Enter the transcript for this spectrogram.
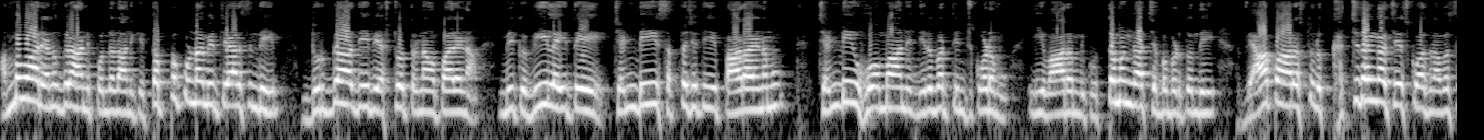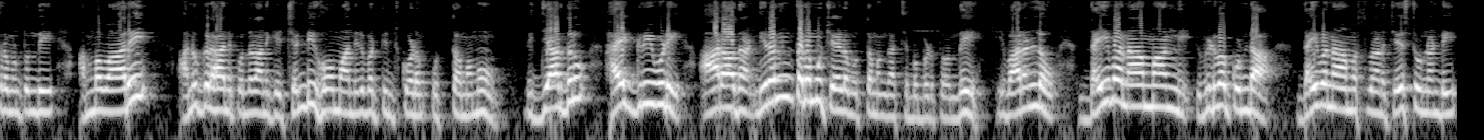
అమ్మవారి అనుగ్రహాన్ని పొందడానికి తప్పకుండా మీరు చేయాల్సింది దుర్గాదేవి అష్టోత్తరనామ పారాయణ. మీకు వీలైతే చండీ సప్తశతి పారాయణము చండీ హోమాన్ని నిర్వర్తించుకోవడము ఈ వారం మీకు ఉత్తమంగా చెప్పబడుతుంది. వ్యాపారస్తులు ఖచ్చితంగా చేసుకోవాల్సిన అవసరం ఉంటుంది. అమ్మవారి అనుగ్రహాన్ని పొందడానికి చండీ హోమాన్ని నిర్వర్తించుకోవడం ఉత్తమము. విద్యార్థులు హయగ్రీవుడి ఆరాధన నిరంతరము చేయడం ఉత్తమంగా చెప్పబడుతోంది. ఈ వారంలో దైవనామాన్ని విడవకుండా దైవనామస్మరణ చేస్తూ ఉండండి.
